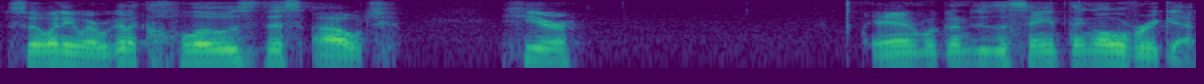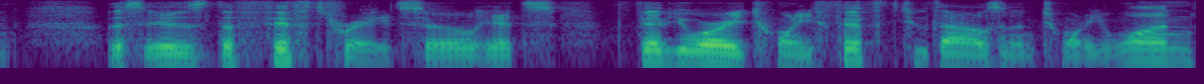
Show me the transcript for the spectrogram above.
So anyway, we're going to close this out here. And we're going to do the same thing over again. This is the fifth trade. So it's February 25th, 2021.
